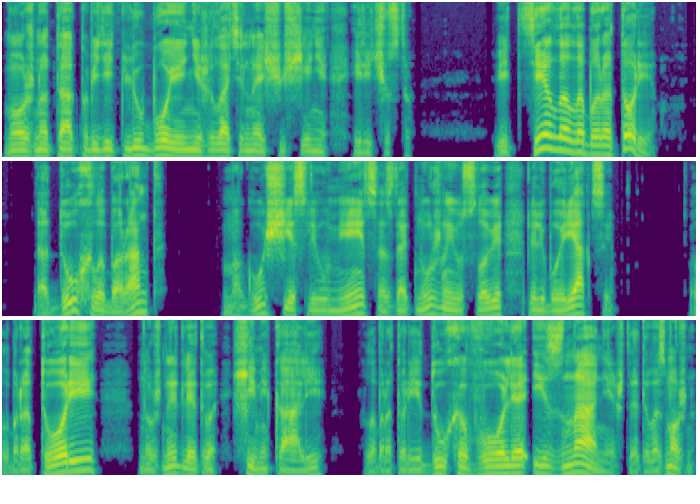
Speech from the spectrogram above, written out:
Можно так победить любое нежелательное ощущение или чувство. Ведь тело — лаборатория, а дух — лаборант, могущий, если умеет, создать нужные условия для любой реакции. В лаборатории — Нужны для этого химикалии, в лаборатории духа воля и знание, что это возможно.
